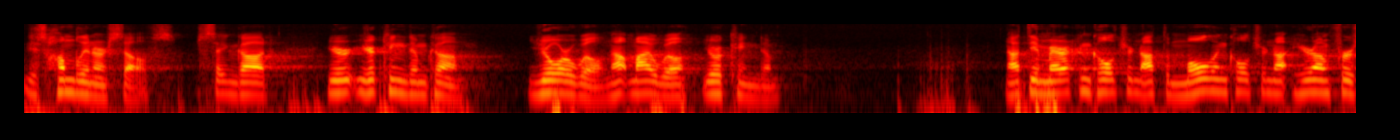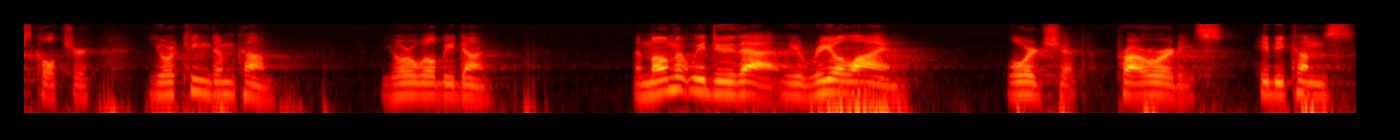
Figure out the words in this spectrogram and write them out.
just humbling ourselves, just saying, God, your, your kingdom come, your will, not my will, your kingdom. Not the American culture, not the Molan culture, not Huron First culture. Your kingdom come, your will be done. The moment we do that, we realign lordship, priorities. He becomes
